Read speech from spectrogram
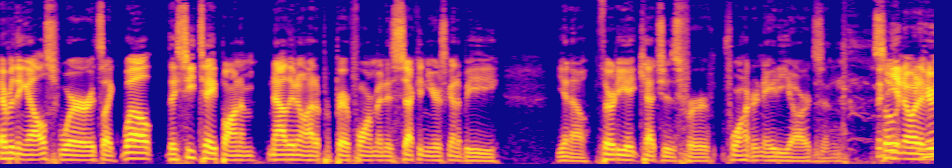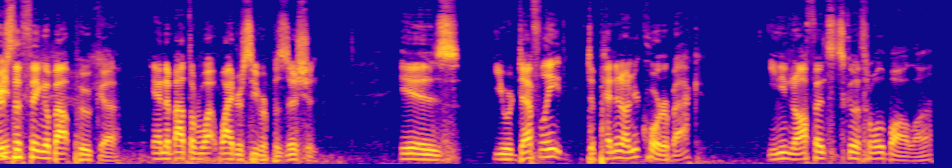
everything else, where it's like, well, they see tape on him now, they know how to prepare for him, and his second year is going to be, you know, 38 catches for 480 yards, and So you know what I mean? here's the thing about Puka and about the wide receiver position is you were definitely dependent on your quarterback. You need an offense that's going to throw the ball a lot.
